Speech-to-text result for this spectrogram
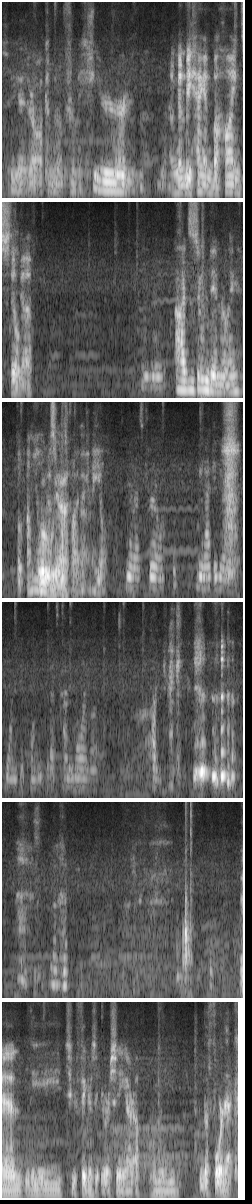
So you guys are all coming up from here. I'm gonna be hanging behind Stilga. hmm I zoomed in really. Look, I'm the only Ooh, person yeah. body that can heal. Yeah, that's true. I mean, I could heal one hit point, but that's kind of more of a party trick. And the two figures that you were seeing are up on the, the foredeck.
